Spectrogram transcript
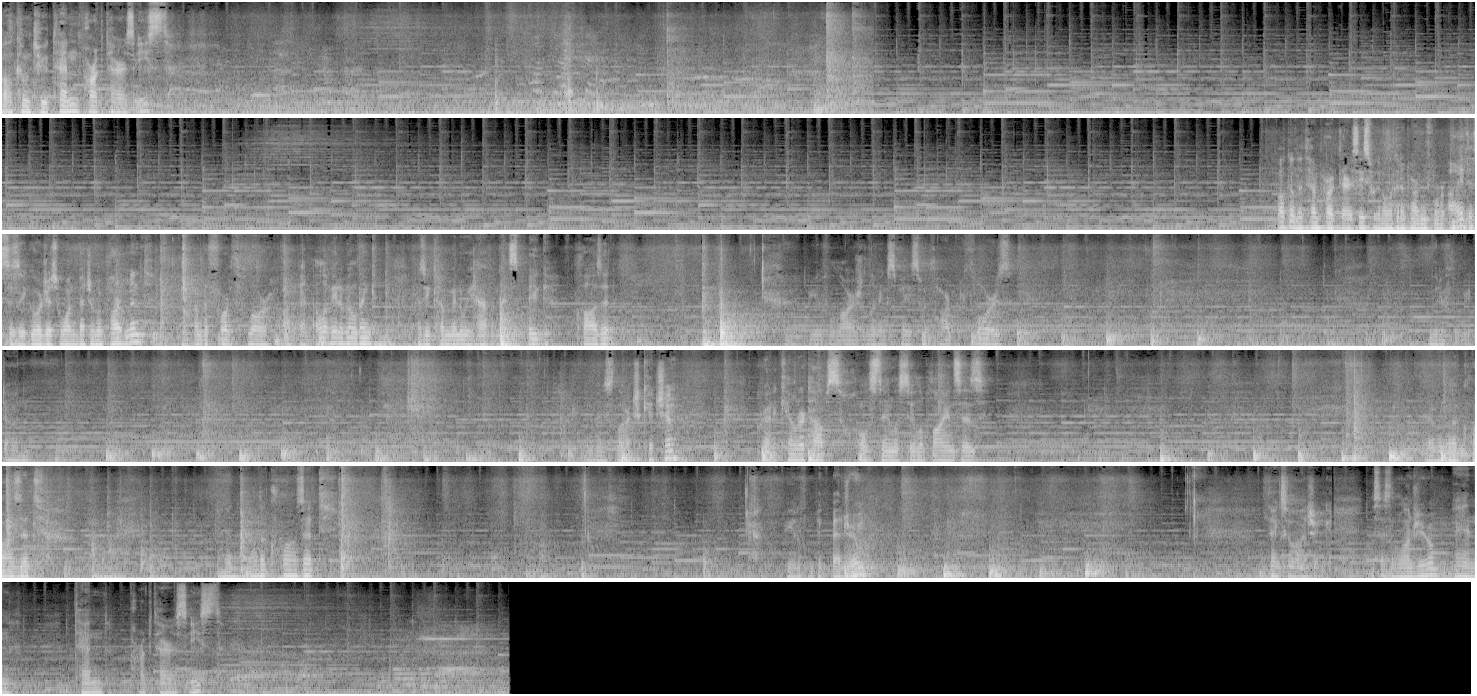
Welcome to 10 Park Terrace East. Welcome to 10 Park Terrace East. We're gonna look at apartment 4I. This is a gorgeous one bedroom apartment on the fourth floor of an elevator building. As you come in, we have a nice big closet. A beautiful large living space with hardwood floors. Beautifully redone. A nice large kitchen. Granite countertops, all stainless steel appliances. Have another closet. And another closet. Beautiful big bedroom. Thanks for watching. This is the laundry room in 10 Park Terrace East.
